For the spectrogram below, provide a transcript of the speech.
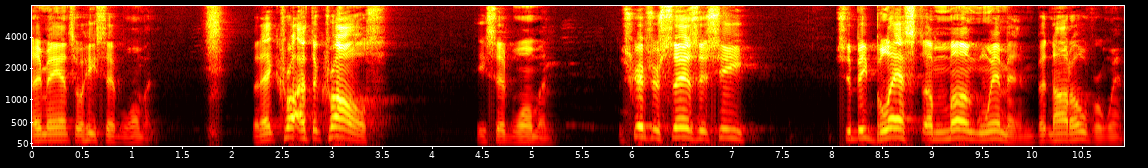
Amen. So he said, Woman. But at, at the cross, he said, Woman. The scripture says that she should be blessed among women, but not over women.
